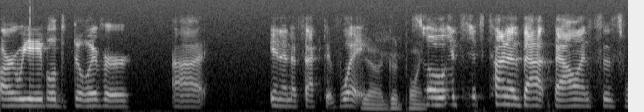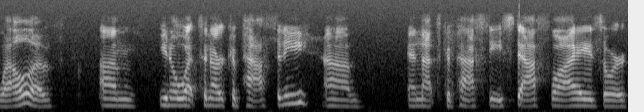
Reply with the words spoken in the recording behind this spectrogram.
are we able to deliver uh, in an effective way? Yeah, good point. So it's, it's kind of that balance as well of, um, you know, what's in our capacity. Um, and that's capacity staff wise or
